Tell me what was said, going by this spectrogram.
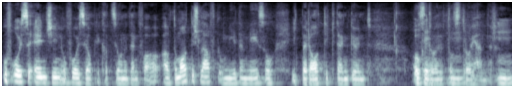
auf unsere Engine, auf unsere Applikationen dann automatisch läuft und wir dann mehr so in die Beratung dann gehen als, Okay. Treu, als Treuhänder. Mhm.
